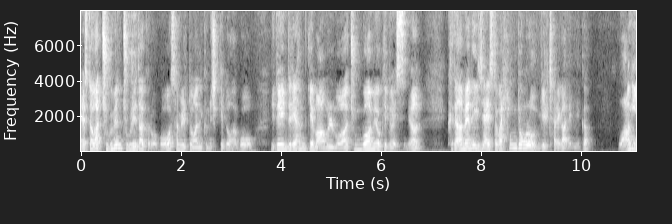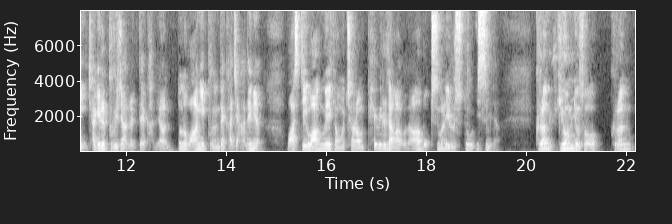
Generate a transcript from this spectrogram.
에스더가 죽으면 죽으리다 그러고 3일 동안 금식 기도하고 유대인들이 함께 마음을 모아 중보하며 기도했으면 그 다음에는 이제 에스더가 행동으로 옮길 차례가 아닙니까? 왕이 자기를 부르지 않을 때 가면 또는 왕이 부르는데 가지 않으면 와스티 왕후의 경우처럼 폐위를 당하거나 목숨을 잃을 수도 있습니다. 그런 위험 요소, 그런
